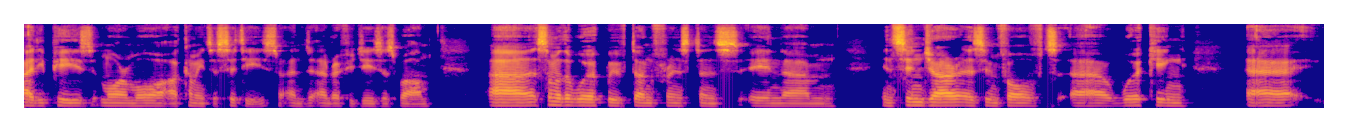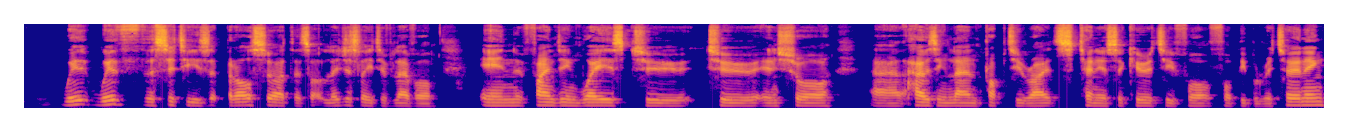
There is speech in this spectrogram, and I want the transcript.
IDPs more and more are coming to cities and, and refugees as well. Uh, some of the work we've done, for instance, in um, in Sinjar has involved uh, working uh, with with the cities, but also at the sort of legislative level, in finding ways to to ensure uh, housing, land, property rights, tenure security for for people returning.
